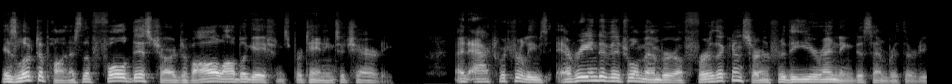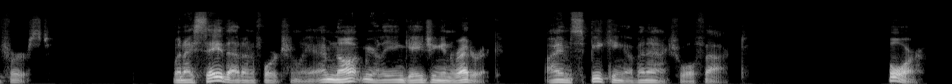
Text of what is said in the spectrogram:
is looked upon as the full discharge of all obligations pertaining to charity, an act which relieves every individual member of further concern for the year ending December 31st. When I say that, unfortunately, I'm not merely engaging in rhetoric. I am speaking of an actual fact. 4.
